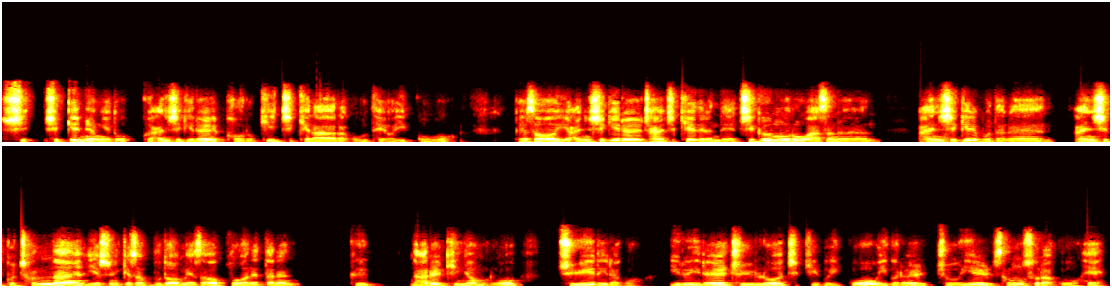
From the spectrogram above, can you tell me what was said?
십계명에도 그 안식일을 거룩히 지키라라고 되어 있고 그래서 이 안식일을 잘 지켜야 되는데 지금으로 와서는 안식일보다는 안식 후 첫날 예수님께서 무덤에서 부활했다는 그 날을 기념으로 주일이라고 일요일을 주일로 지키고 있고 이거를 주일 성수라고 해.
